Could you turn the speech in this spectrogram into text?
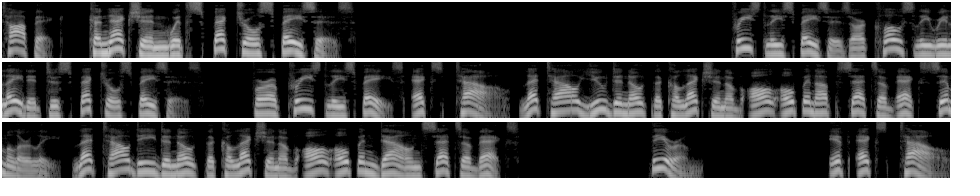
Topic: Connection with spectral spaces. Priestley spaces are closely related to spectral spaces. For a Priestley space X tau, let tau U denote the collection of all open-up sets of X. Similarly, let tau D denote the collection of all open-down sets of X. Theorem if X tau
